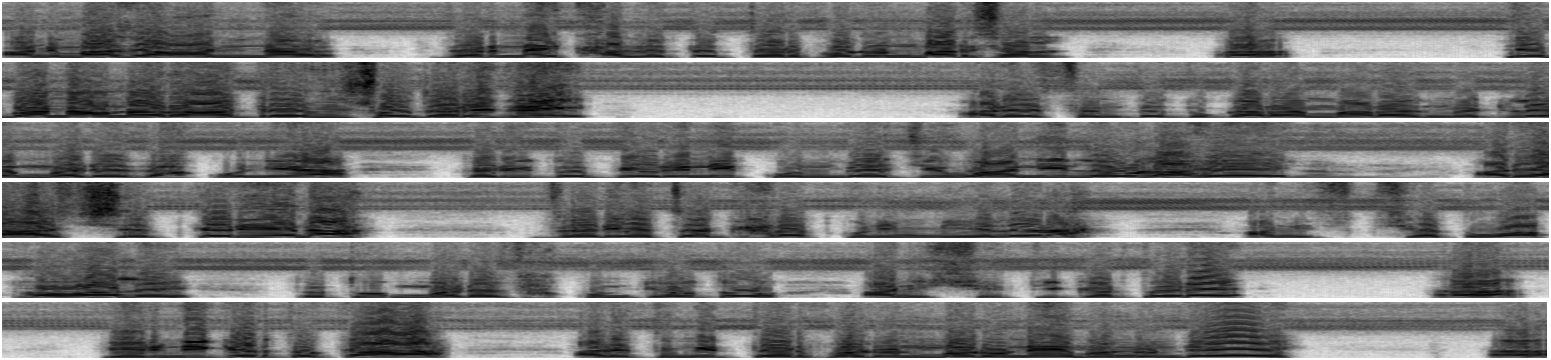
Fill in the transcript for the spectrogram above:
आणि माझं अन्न जर नाही खाल्लं तर तरफडून मारशाल हा? ते बनवणारा अठरा विश्व दरिद्री. अरे संत तुकाराम महाराज म्हटले मडे झाकून या करी तो पेरणी कुंब्याची वाणी लवला आहे. लवला आहे. अरे हा शेतकरी आहे ना जर याच्या घरात कुणी मेलं ना आणि शेत वाफावा आले तर तो मडे झाकून ठेवतो आणि शेती करतो रे. हा? पेरणी करतो का? अरे तुम्ही तर फडून मरू नये म्हणून रे. हा?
